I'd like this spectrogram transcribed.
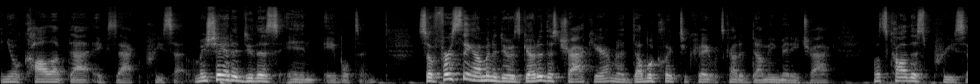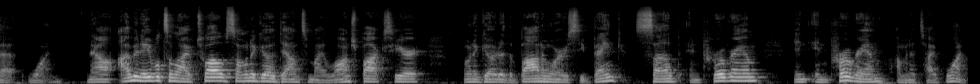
and you'll call up that exact preset. Let me show you how to do this in Ableton. So first thing I'm going to do is go to this track here. I'm to double click to create what's called a dummy MIDI track. Let's call this preset one. Now I'm in Ableton Live 12, so I'm gonna go down to my launch box here. I'm gonna go to the bottom where we see bank, sub, and program. And in program, I'm gonna type one.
